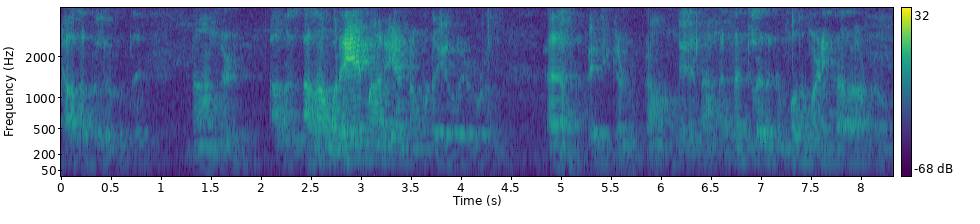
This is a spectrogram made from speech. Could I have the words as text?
காலத்திலிருந்து நாங்கள். அது அதான் ஒரே மாதிரி எண்ணம் உடையவர்களுடன் பேசிக்கணும் அவங்க நாங்கள் செட்டில் இருக்கும்போது மணி சார் ஆகட்டும்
